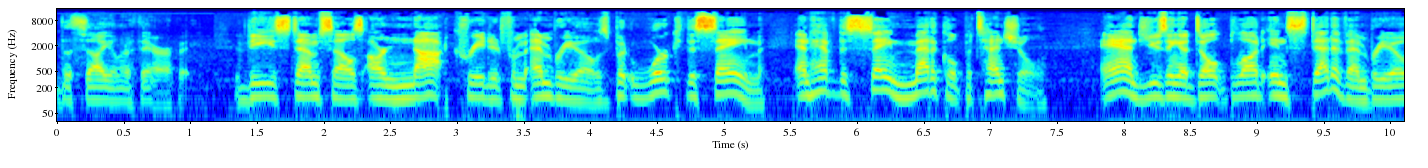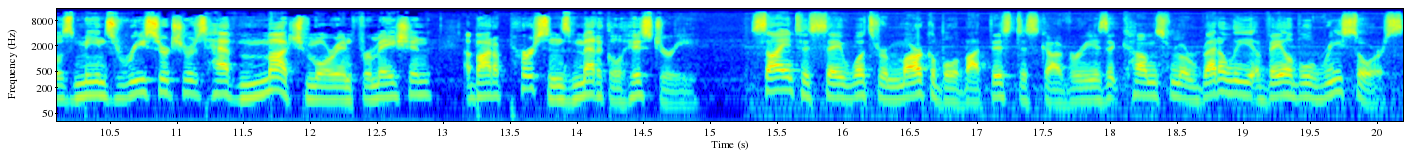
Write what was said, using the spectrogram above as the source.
the cellular therapy. These stem cells are not created from embryos, but work the same and have the same medical potential. And using adult blood instead of embryos means researchers have much more information about a person's medical history. Scientists say what's remarkable about this discovery is it comes from a readily available resource.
